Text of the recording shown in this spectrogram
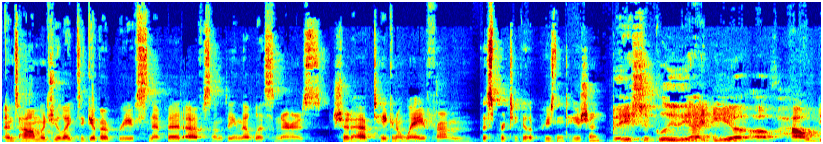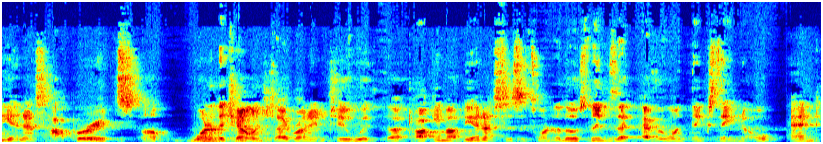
And Tom, would you like to give a brief snippet of something that listeners should have taken away from this particular presentation? Basically, the idea of how DNS operates. Um, one of the challenges I run into with uh, talking about DNS is it's one of those things that everyone thinks they know, and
